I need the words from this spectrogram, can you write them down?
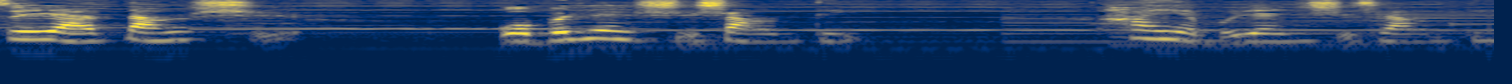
虽然当时我不认识上帝，他也不认识上帝，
